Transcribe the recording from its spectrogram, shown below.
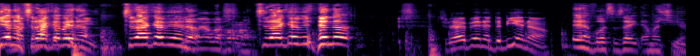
بێنە چراکە بێنە چراکە بێنە چراکە بێنە چرا بێنە؟ دەبیێنە. ئێ بۆ سزای ئەمە چییە؟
